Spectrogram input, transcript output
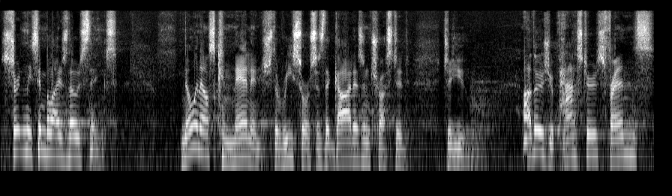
certainly symbolize those things. No one else can manage the resources that God has entrusted to you. Others, your pastors, friends,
